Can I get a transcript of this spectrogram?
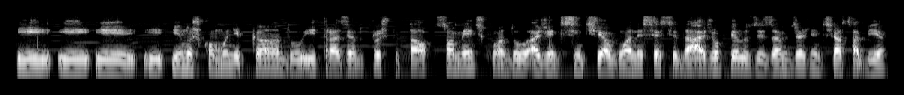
e, e, e, e nos comunicando e trazendo para o hospital somente quando a gente sentia alguma necessidade ou pelos exames a gente já sabia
